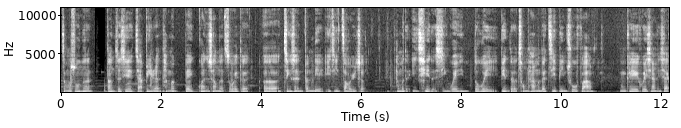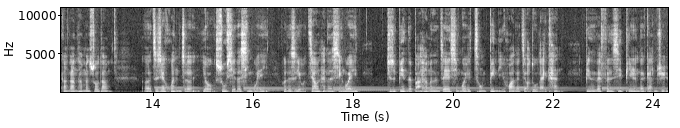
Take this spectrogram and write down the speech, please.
怎么说呢？当这些假病人他们被冠上了所谓的呃，精神分裂以及躁郁症，他们的一切的行为都会变得从他们的疾病出发。我们可以回想一下，刚刚他们说到，呃，这些患者有书写的行为，或者是有交谈的行为，就是变得把他们的这些行为从病理化的角度来看，变得在分析病人的感觉。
